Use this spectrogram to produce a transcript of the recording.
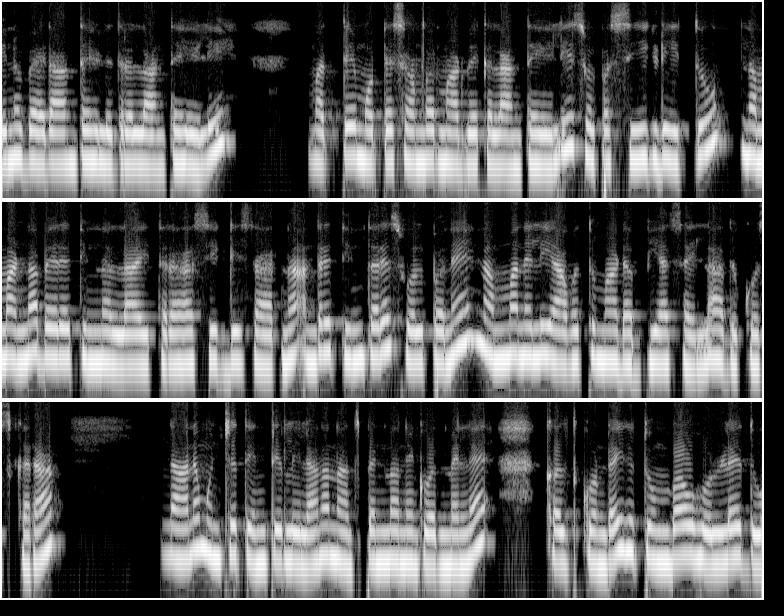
ಏನು ಬೇಡ ಅಂತ ಹೇಳಿದ್ರಲ್ಲ ಅಂತ ಹೇಳಿ, ಮತ್ತೆ ಮೊಟ್ಟೆ ಸಾಂಬಾರ್ ಮಾಡ್ಬೇಕಲ್ಲ ಅಂತ ಹೇಳಿ ಸ್ವಲ್ಪ ಸೀಗಡಿ ಇತ್ತು. ನಮ್ಮ ಅಣ್ಣ ಬೇರೆ ತಿನ್ನಲ್ಲ ಈ ತರ ಸೀಗಡಿ ಸಾರ್ನ. ಅಂದ್ರೆ ತಿಂತಾರೆ, ಸ್ವಲ್ಪನೇ. ನಮ್ಮ ಮನೇಲಿ ಯಾವತ್ತೂ ಮಾಡೋ ಅಭ್ಯಾಸ ಇಲ್ಲ ಅದಕ್ಕೋಸ್ಕರ. ನಾನು ಮುಂಚೆ ತಿಂತಿರ್ಲಿಲ್ಲ. ನನ್ನ ಹಸ್ಬೆಂಡ್ ಮನೆಗೆ ಹೋದ್ಮೇಲೆ ಕಲ್ತ್ಕೊಂಡೆ. ಇದು ತುಂಬಾ ಒಳ್ಳೇದು.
